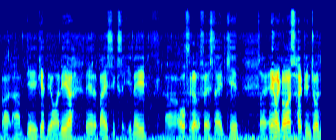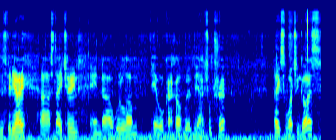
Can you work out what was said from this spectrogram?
But um, yeah, you get the idea. They're the basics that you need. Uh, also got the first aid kit. So anyway guys, hope you enjoyed this video. Uh, stay tuned and uh, we'll, um, yeah, we'll crack on with the actual trip. Thanks for watching guys.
